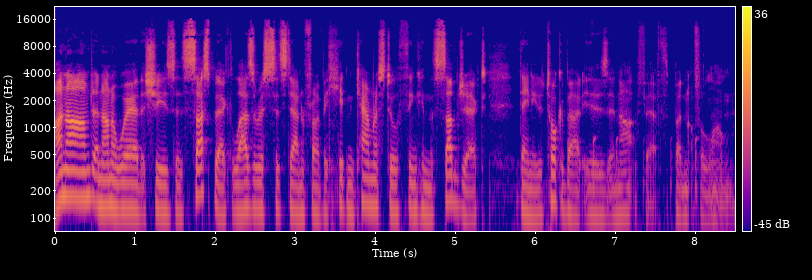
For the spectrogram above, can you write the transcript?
Unarmed and unaware that she is a suspect, Lazarus sits down in front of a hidden camera, still thinking the subject they need to talk about is an art theft, but not for long.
